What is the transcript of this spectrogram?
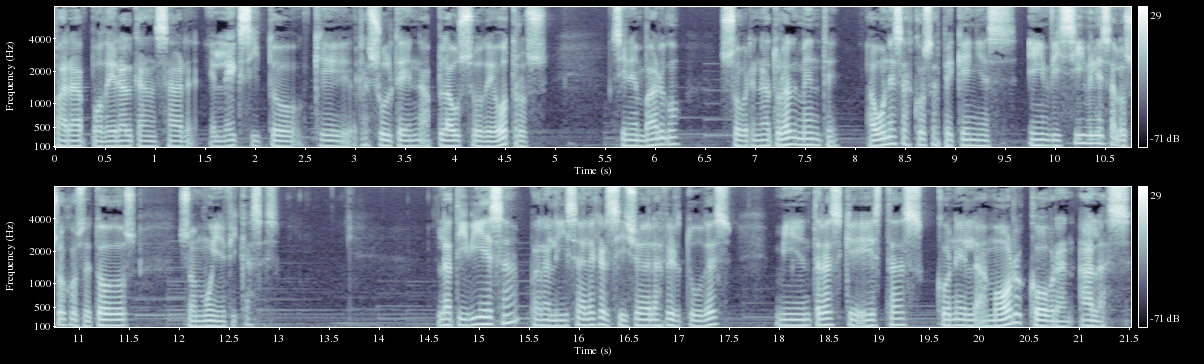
para poder alcanzar el éxito que resulte en aplauso de otros. Sin embargo, sobrenaturalmente, aun esas cosas pequeñas e invisibles a los ojos de todos son muy eficaces. La tibieza paraliza el ejercicio de las virtudes, mientras que éstas con el amor cobran alas.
